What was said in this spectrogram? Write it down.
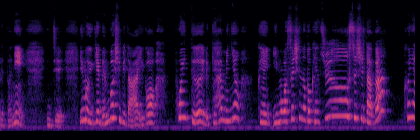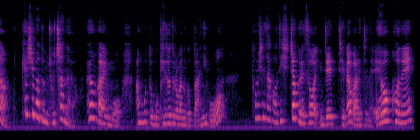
그랬더니 이제 이모 이게 멤버십이다. 이거 포인트 이렇게 하면요. 그냥 이모가 쓰시는 거 그냥 쭉 쓰시다가 그냥 캐시 받으면 좋잖아요. 회원가입 뭐 아무것도 뭐 계좌 들어가는 것도 아니고 통신사가 어디시죠? 그래서 이제 제가 말했잖아요. 에어컨에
